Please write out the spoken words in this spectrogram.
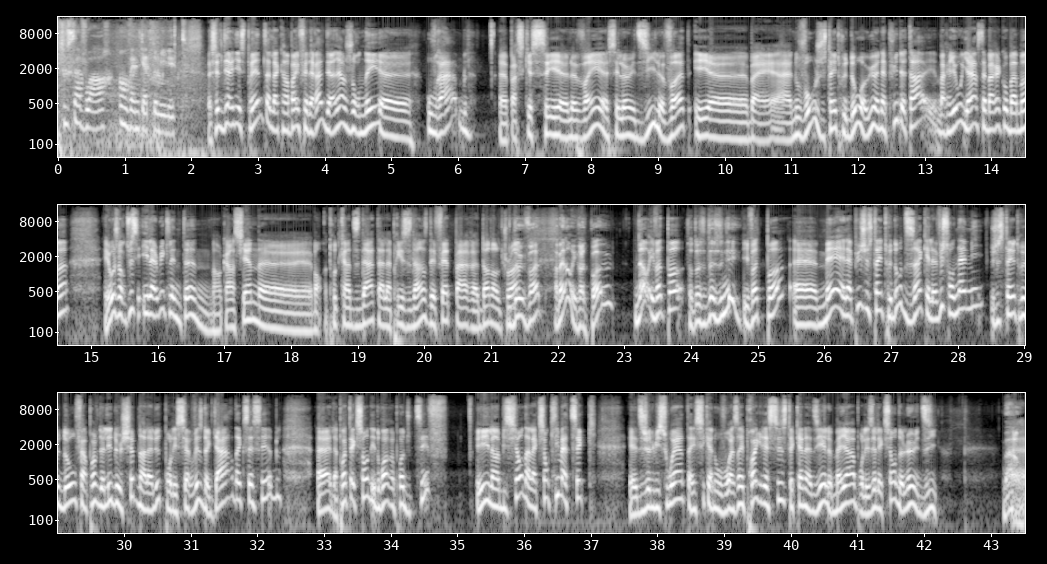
Tout savoir en 24 minutes. C'est le dernier sprint de la campagne fédérale, dernière journée euh, ouvrable. Euh, parce que c'est euh, le 20, euh, c'est lundi, le vote. Et euh, ben, à nouveau, Justin Trudeau a eu un appui de taille. Mario, hier, c'était Barack Obama. Et aujourd'hui, c'est Hillary Clinton, donc ancienne, euh, bon, trop de candidate à la présidence, défaite par Donald Trump. Deux votes? Ah ben non, ils votent pas, eux. Non, il vote pas. Ils sont aux États-Unis. Il vote pas, euh, mais elle appuie Justin Trudeau disant qu'elle a vu son ami Justin Trudeau faire preuve de leadership dans la lutte pour les services de garde accessibles, euh, la protection des droits reproductifs et l'ambition dans l'action climatique. Elle dit, je lui souhaite, ainsi qu'à nos voisins progressistes canadiens, le meilleur pour les élections de lundi. Bon. Euh,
